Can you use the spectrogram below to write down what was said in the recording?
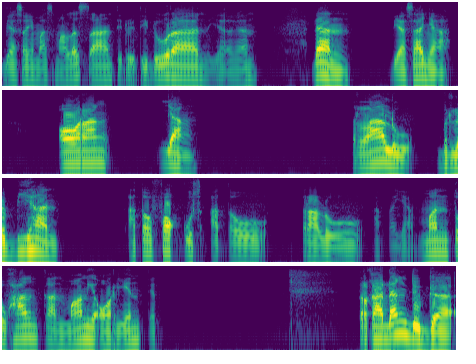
biasanya mas malesan tidur tiduran ya kan? Dan biasanya orang yang terlalu berlebihan atau fokus atau terlalu apa ya mentuhankan money oriented terkadang juga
